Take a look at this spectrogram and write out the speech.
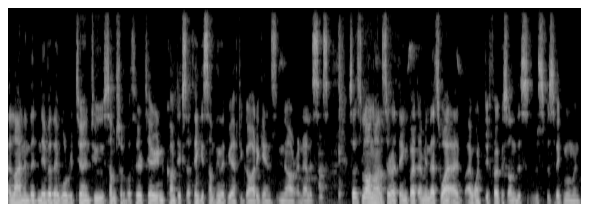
a, line and that never they will return to some sort of authoritarian context, I think is something that we have to guard against in our analysis. So it's a long answer, I think, but I mean that's why I, I want to focus on this this specific moment.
